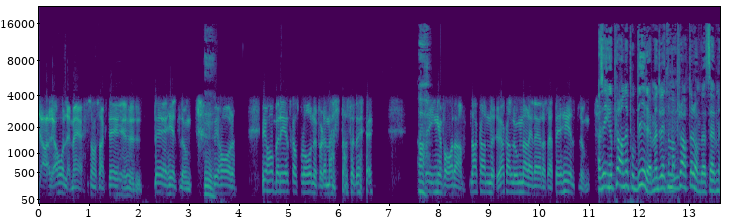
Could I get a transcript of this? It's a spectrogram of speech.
Ja, jag håller med. Som sagt, det är, det är helt lugnt. Vi, har, vi har beredskapsplaner för det mesta, så det, det är ingen fara. Jag kan, jag kan lugna dig där och säga att det är helt lugnt. Alltså inga planer på att bli det, men du vet när man pratar om det, så här,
